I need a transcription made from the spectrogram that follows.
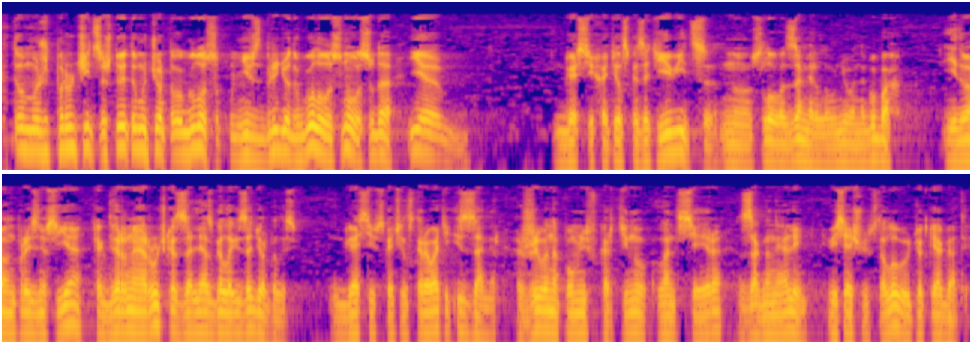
«Кто может поручиться, что этому чертову Глоссопу не взбредет в голову снова сюда? Я Гасси хотел сказать «явиться», но слово замерло у него на губах. Едва он произнес «я», как дверная ручка залязгала и задергалась. Гасси вскочил с кровати и замер, живо напомнив картину Ландсейра «Загнанный олень», висящую в столовой у тетки Агаты.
